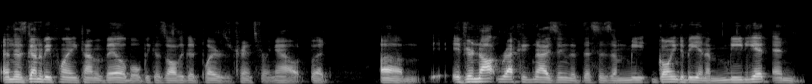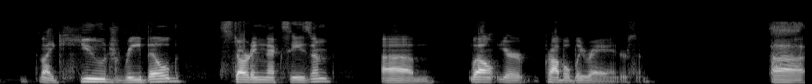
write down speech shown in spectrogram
And there's going to be playing time available because all the good players are transferring out. But um, if you're not recognizing that this is me- going to be an immediate and like huge rebuild starting next season, um, well, you're probably Ray Anderson. Uh,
